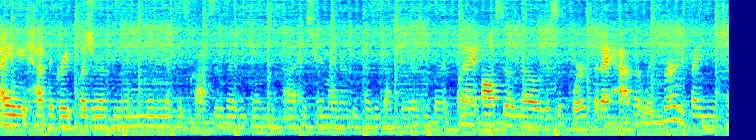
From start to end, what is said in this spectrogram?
I had the great pleasure of being in many of his classes. I became a history minor because of Dr. Rosenberg. And I also know the support that I have at Wittenberg if I need to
